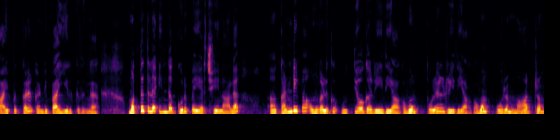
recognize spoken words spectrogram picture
வாய்ப்புகள் கண்டிப்பாக இருக்குதுங்க. மொத்தத்தில் இந்த குரு பெயர்ச்சியினால் கண்டிப்பாக உங்களுக்கு உத்தியோக ரீதியாகவும் தொழில் ரீதியாகவும் ஒரு மாற்றம்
